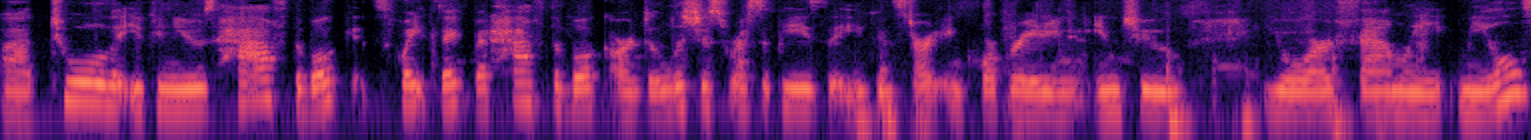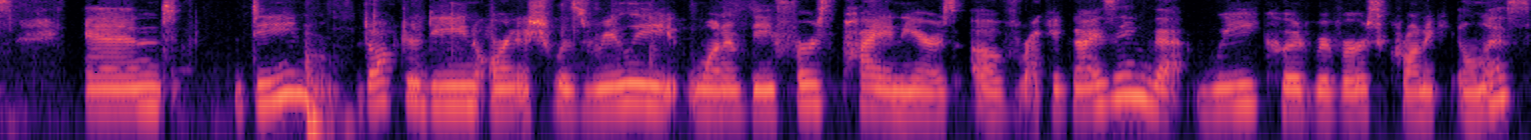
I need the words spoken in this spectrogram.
uh, tool that you can use. Half the book, it's quite thick, but half the book are delicious recipes that you can start incorporating into your family meals. And Dean, Dr. Dean Ornish was really one of the first pioneers of recognizing that we could reverse chronic illness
